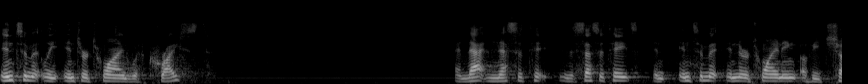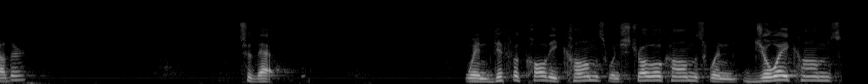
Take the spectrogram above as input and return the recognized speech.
intimately intertwined with Christ, and that necessitates an intimate intertwining of each other so that when difficulty comes, when struggle comes, when joy comes,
